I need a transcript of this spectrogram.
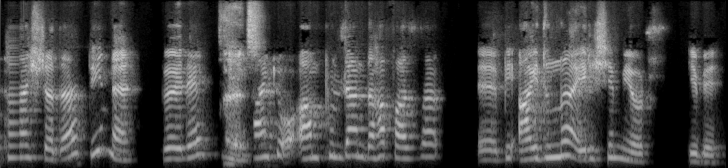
o taşrada değil mi? Böyle evet. sanki o ampulden daha fazla e, bir aydınlığa erişemiyor gibi.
